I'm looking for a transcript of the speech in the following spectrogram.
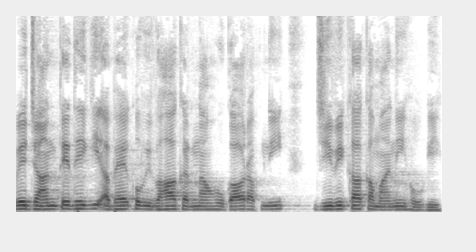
वे जानते थे कि अभय को विवाह करना होगा और अपनी जीविका कमानी होगी।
